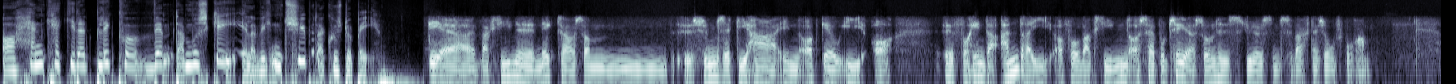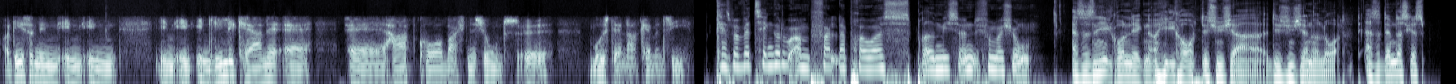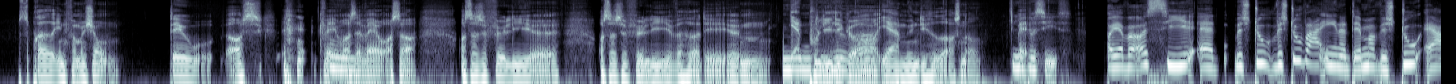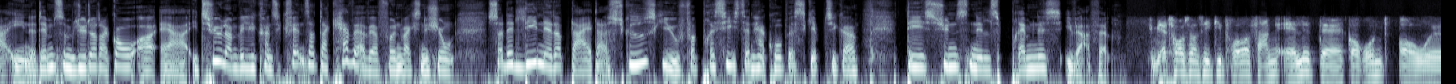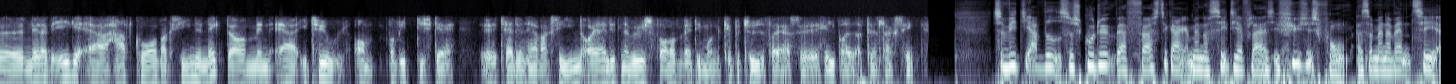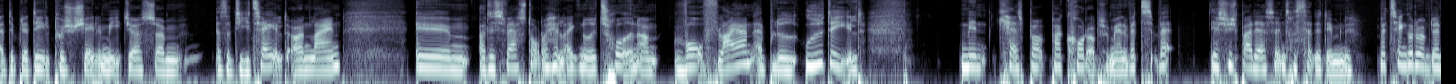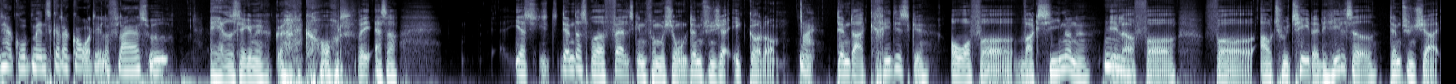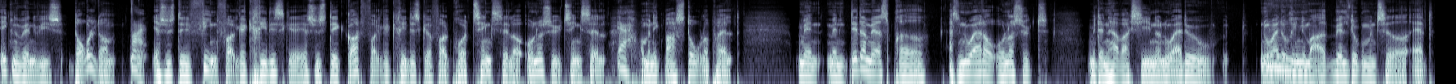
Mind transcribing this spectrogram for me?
Og han kan give dig et blik på, hvem der måske, eller hvilken type, der kunne stå bag. Det er vaccinenægtere, som øh, synes, at de har en opgave i at øh, forhindre andre i at få vaccinen og sabotere Sundhedsstyrelsens vaccinationsprogram. Og det er sådan en, en, en, en, en, en lille kerne af, af hardcore vaccinationsmodstandere, øh, kan man sige. Kasper, hvad tænker du om folk, der prøver at sprede misinformation? Altså sådan helt grundlæggende og helt kort, det synes jeg, det synes jeg er noget lort. Altså dem, der skal sprede information, det er jo også kvæg Mm. vores erhverv, og så, og så selvfølgelig, øh, og så selvfølgelig, hvad hedder det, øh, ja, politikere, ja, myndigheder og sådan noget. Lige præcis. Og jeg vil også sige, at hvis du, hvis du var en af dem, og hvis du er en af dem, som lytter, der går og er i tvivl om, hvilke konsekvenser der kan være ved at få en vaccination, så er det lige netop dig, der er skydeskive for præcis den her gruppe af skeptikere. Det synes Niels Bremnes i hvert fald. Jamen, jeg tror sådan set, de prøver at fange alle, der går rundt og øh, netop ikke er hardcore vaccinenægtere, men er i tvivl om, hvorvidt de skal øh, tage den her vaccine, og jeg er lidt nervøs for, hvad det måske kan betyde for jeres øh, helbred og den slags ting. Så vidt jeg ved, så skulle det være første gang, at man har set de her flyers i fysisk form. Altså man er vant til, at det bliver delt på sociale medier, som altså digitalt online. Øhm, og desværre står der heller ikke noget i tråden om, hvor flyeren er blevet uddelt. Men Kasper, bare kort opsummerende. Hvad, hvad, jeg synes bare, det er så interessant et emne. Hvad tænker du om den her gruppe mennesker, der går og deler flyers ud? Jeg ved slet ikke, om jeg kan gøre det kort. Altså, jeg, dem, der spreder falsk information, dem synes jeg ikke godt om. Nej. Dem, der er kritiske over for vaccinerne, mm. eller for, for autoriteter i det hele taget, dem synes jeg ikke nødvendigvis dårligt om. Nej. Jeg synes, det er fint, folk er kritiske. Jeg synes, det er godt, folk er kritiske, og folk prøver at tænke selv og undersøge ting selv, Ja. og man ikke bare stoler på alt. Men, men det der med at sprede, altså nu er der jo undersøgt med den her vaccine, og nu er det jo, nu er det jo Mm. rimelig meget veldokumenteret, at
